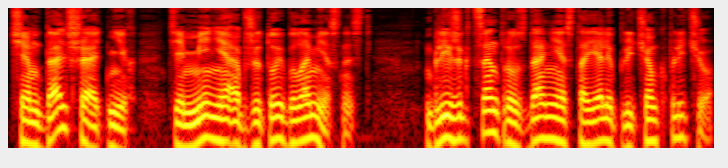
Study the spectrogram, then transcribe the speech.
Чем дальше от них, тем менее обжитой была местность. Ближе к центру здания стояли плечом к плечу.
